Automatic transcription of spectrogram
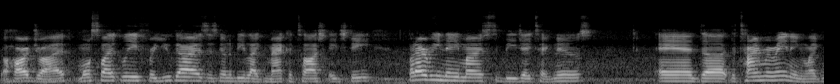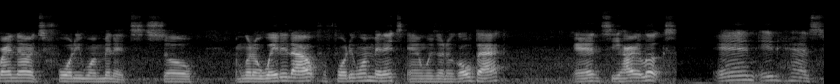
the hard drive. Most likely for you guys is going to be like Macintosh HD, but I renamed mine to BJ Tech News. And uh, the time remaining, like right now it's 41 minutes. So I'm going to wait it out for 41 minutes and we're going to go back and see how it looks and it has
